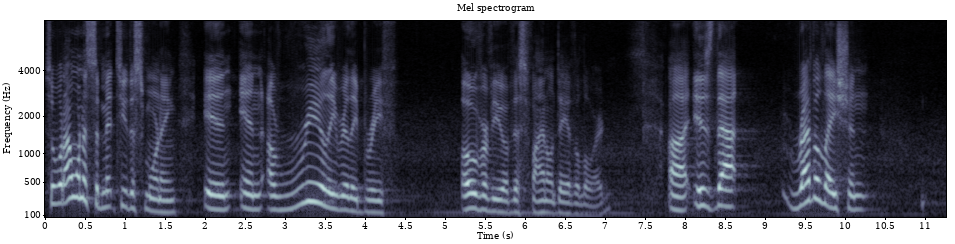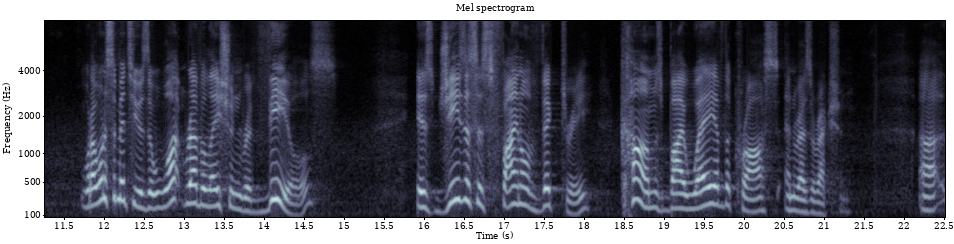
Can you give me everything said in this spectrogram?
So what I want to submit to you this morning in, in a really, really brief overview of this final day of the Lord uh, is that Revelation, what I want to submit to you is that what Revelation reveals is Jesus' final victory comes by way of the cross and resurrection. Uh,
